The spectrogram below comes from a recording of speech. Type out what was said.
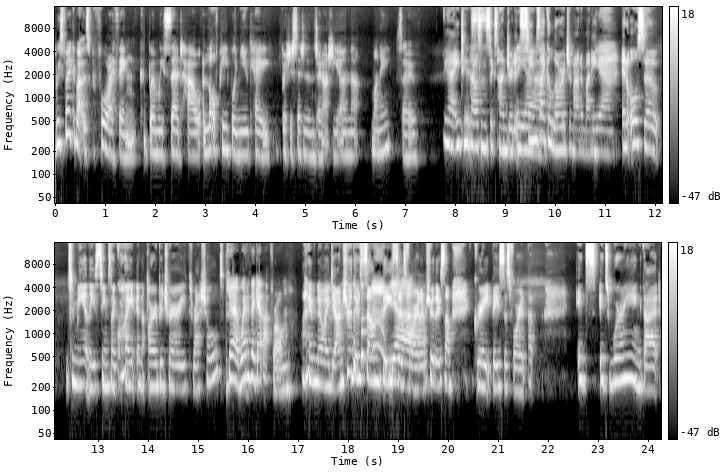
we spoke about this before, I think, when we said how a lot of people in UK, British citizens, don't actually earn that money. So Yeah, 18,600. It Yeah. seems like a large amount of money. Yeah. It also, to me at least, seems like quite an arbitrary threshold. Yeah, where did they get that from? I have no idea. I'm sure there's some basis Yeah. for it. I'm sure there's some great basis for it, but it's it's worrying that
